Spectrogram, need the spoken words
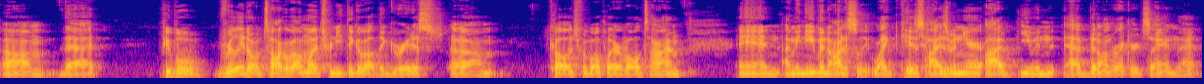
Um, that people really don't talk about much when you think about the greatest um, college football player of all time. And I mean, even honestly, like his Heisman year, I even have been on record saying that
